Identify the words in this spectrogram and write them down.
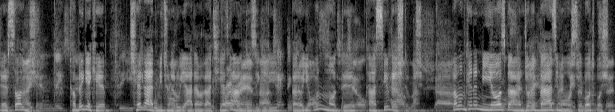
ارسال میشه تا بگه که چقدر می‌تونه روی عدم قطعیت اندازه‌گیری برای اون ماده تاثیر داشته باشه. و ممکنه نیاز به انجام بعضی محاسبات باشه.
